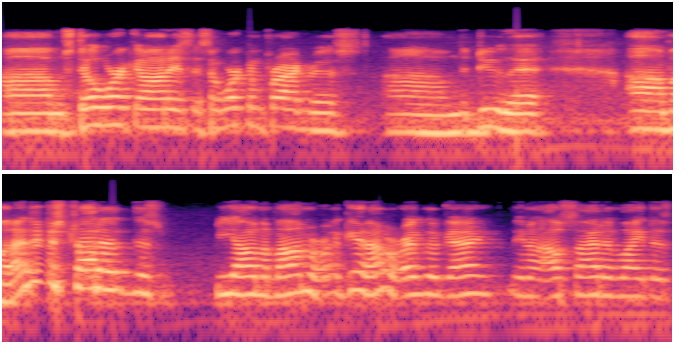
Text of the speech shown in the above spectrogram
Um, still working on it. It's a work in progress um, to do that. Um, but I just try to just be out and about. I'm again, I'm a regular guy, you know, outside of like this,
